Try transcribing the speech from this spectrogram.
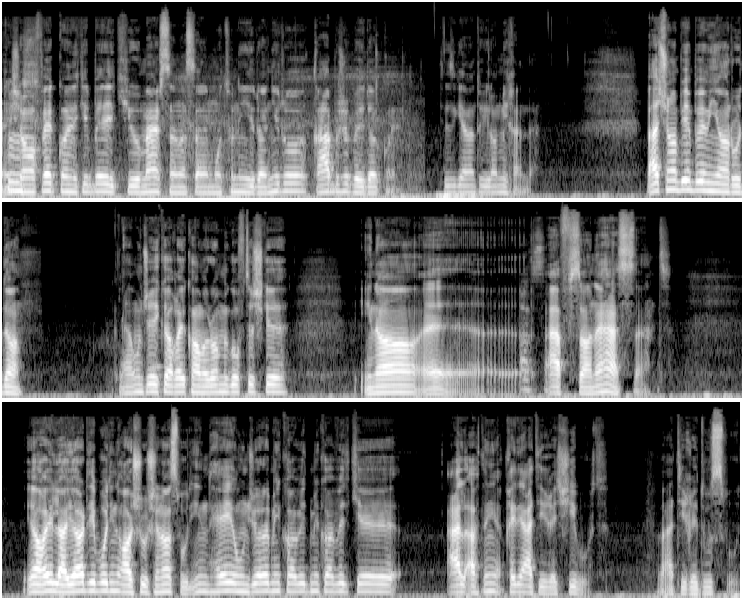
یعنی شما فکر کنید که برید کیومرس مثلا متون ایرانی رو قبلش رو پیدا کنید. چیزی که تو ایران میخندن. بعد شما بیاین به میان رودان همون جایی که آقای کامرون میگفتش که اینا افسانه. هستند. یا آقای لایاردی بود این آشورشناس بود. این هی اونجا رو میکاوید میکاوید که البته خیلی عتیقه چی بود؟ و عتیقه دوست بود.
